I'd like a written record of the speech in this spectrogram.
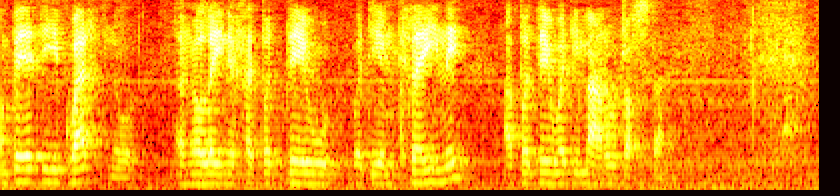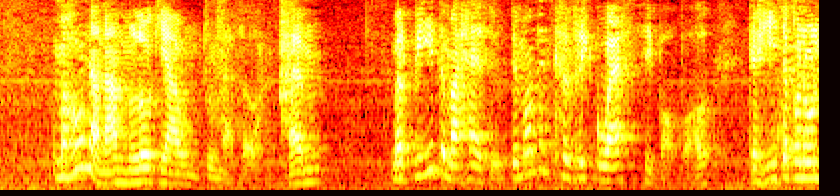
ond beth ydy i gwerth nhw yng ngolein ffaith bod Dyw wedi yn creu ni a bod Dyw wedi marw dros ni. Mae hwnna'n amlwg iawn, dwi'n meddwl. Um, Mae'r byd yma heddiw dim ond yn cyfri gwerth i bobl, gyhyd a bod nhw'n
